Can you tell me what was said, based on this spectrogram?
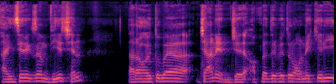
সায়েন্সের এক্সাম দিয়েছেন, তারা হয়তো বা জানেন যে আপনাদের ভেতর অনেকেরই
